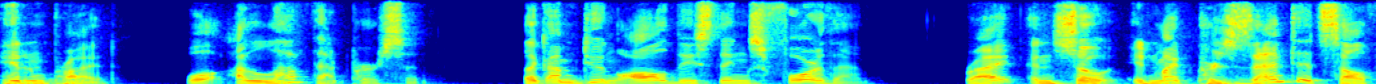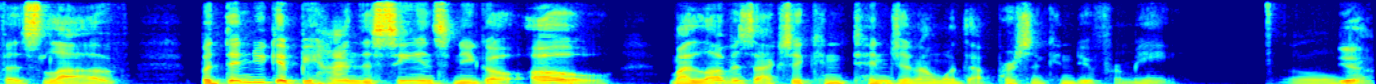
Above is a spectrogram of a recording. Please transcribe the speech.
hidden pride. Well, I love that person. Like I'm doing all these things for them, right? And so it might present itself as love, but then you get behind the scenes and you go, oh, my love is actually contingent on what that person can do for me. Ooh. Yeah.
